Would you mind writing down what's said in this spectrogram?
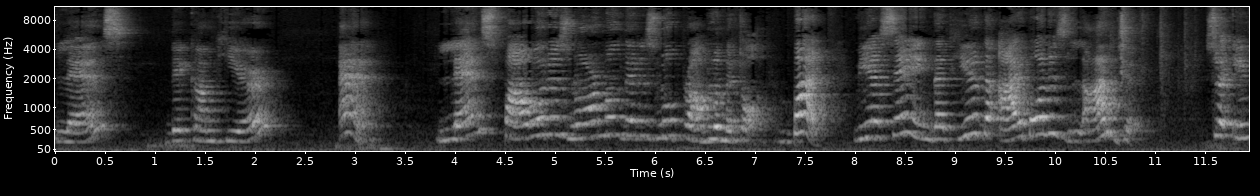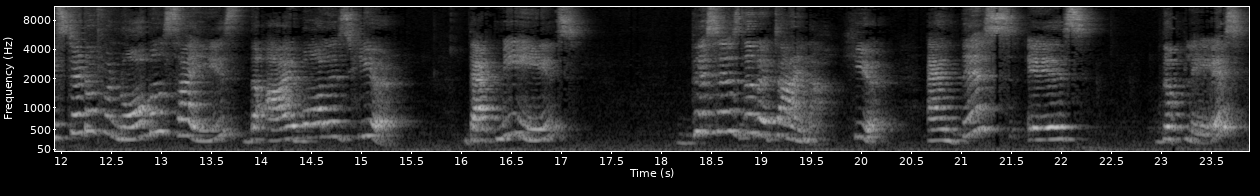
lens, they come here and lens power is normal, there is no problem at all. But we are saying that here the eyeball is larger. So instead of a normal size, the eyeball is here. That means this is the retina here and this is the place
